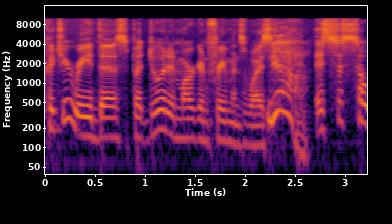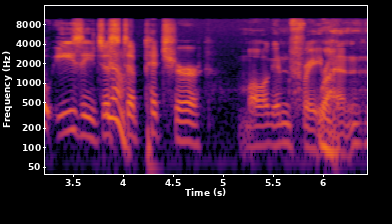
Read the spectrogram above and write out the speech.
"Could you read this?" but do it in Morgan Freeman's voice. Yeah. it's just so easy just Yeah. to picture Morgan Freeman.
